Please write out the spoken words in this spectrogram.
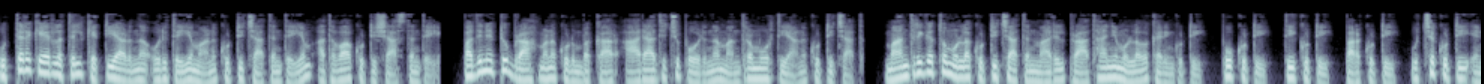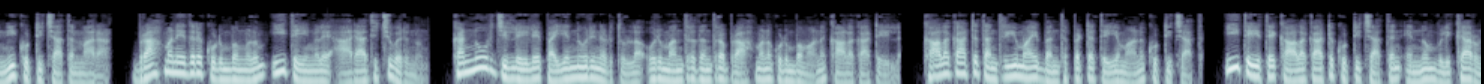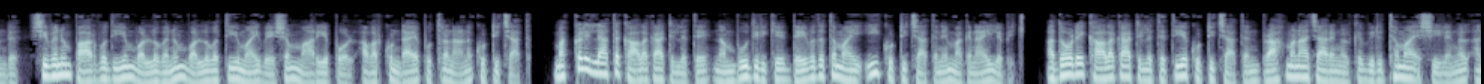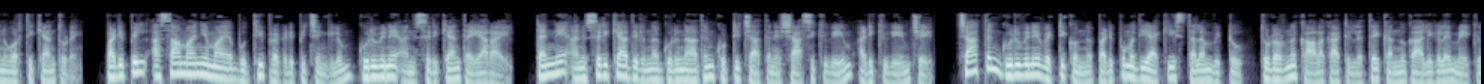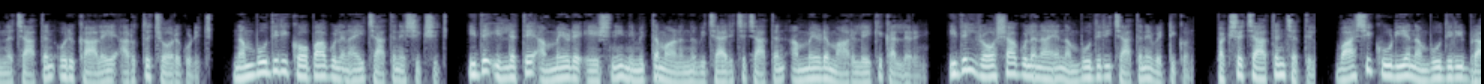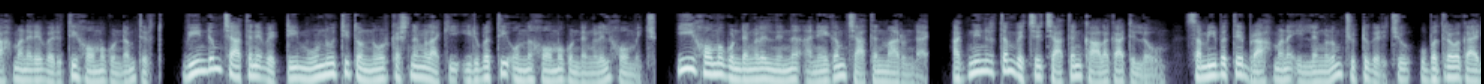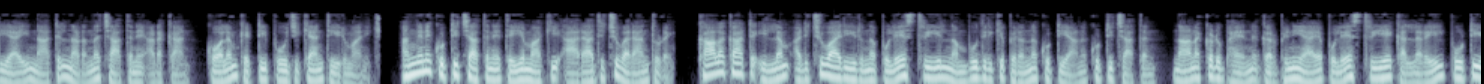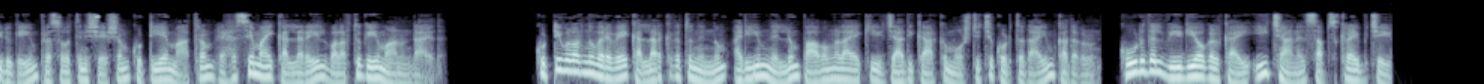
ഉത്തര കേരളത്തിൽ കെട്ടിയാടുന്ന ഒരു തെയ്യമാണ് കുട്ടിച്ചാത്തൻ തെയ്യം അഥവാ കുട്ടിശാസ്തൻ തെയ്യം. പതിനെട്ടു ബ്രാഹ്മണ കുടുംബക്കാർ ആരാധിച്ചു പോരുന്ന മന്ത്രമൂർത്തിയാണ് കുട്ടിച്ചാത്തൻ. മാന്ത്രികത്വമുള്ള കുട്ടിച്ചാത്തന്മാരിൽ പ്രാധാന്യമുള്ളവ കരിങ്കുട്ടി പൂക്കുട്ടി തീക്കുട്ടി പറക്കുട്ടി ഉച്ചക്കുട്ടി എന്നീ കുട്ടിച്ചാത്തന്മാരാണ്. ബ്രാഹ്മണേതര കുടുംബങ്ങളും ഈ തെയ്യങ്ങളെ ആരാധിച്ചു വരുന്നുണ്ട്. കണ്ണൂർ ജില്ലയിലെ പയ്യന്നൂരിനടുത്തുള്ള ഒരു മന്ത്രതന്ത്ര ബ്രാഹ്മണ കുടുംബമാണ് കാളക്കാട്ടയില്ല കാളക്കാട്ട് തന്ത്രിയുമായി ബന്ധപ്പെട്ട തെയ്യമാണ് കുട്ടിച്ചാത്തൻ. ഈ തെയ്യത്തെ കാളക്കാട്ട് കുട്ടിച്ചാത്തൻ എന്നും വിളിക്കാറുണ്ട്. ശിവനും പാർവതിയും വള്ളുവനും വള്ളുവത്തിയുമായി വേഷം മാറിയപ്പോൾ അവർക്കുണ്ടായ പുത്രനാണ് കുട്ടിച്ചാത്തൻ. മക്കളില്ലാത്ത കാളക്കാട്ടിലത്തെ നമ്പൂതിരിക്ക് ദൈവദത്തമായി ഈ കുട്ടിച്ചാത്തനെ മകനായി ലഭിച്ചു. അതോടെ കാളക്കാട്ടിലത്തെത്തിയ കുട്ടിച്ചാത്തൻ ബ്രാഹ്മണാചാരങ്ങൾക്ക് വിരുദ്ധമായ ശീലങ്ങൾ അനുവർത്തിക്കാൻ തുടങ്ങി. പഠിപ്പിൽ അസാമാന്യമായ ബുദ്ധി പ്രകടിപ്പിച്ചെങ്കിലും ഗുരുവിനെ അനുസരിക്കാൻ തയ്യാറായില്ല. തന്നെ അനുസരിക്കാതിരുന്ന ഗുരുനാഥൻ കുട്ടിച്ചാത്തനെ ശാസിക്കുകയും അടിക്കുകയും ചെയ്തു. ചാത്തൻ ഗുരുവിനെ വെട്ടിക്കൊന്ന് പഠിപ്പുമതിയാക്കി സ്ഥലം വിട്ടു. തുടർന്ന് കാളക്കാട്ടിലത്തെ കന്നുകാലികളെ മേയ്ക്കുന്ന ചാത്തൻ ഒരു കാളയെ അറുത്ത് ചോര കുടിച്ചു. നമ്പൂതിരി കോപാകുലനായി ചാത്തനെ ശിക്ഷിച്ചു. ഇത് ഇല്ലത്തെ അമ്മയുടെ ഏഷ്ണി നിമിത്തമാണെന്ന് വിചാരിച്ച ചാത്തൻ അമ്മയുടെ മാറിലേക്ക് കല്ലെറിഞ്ഞു. ഇതിൽ രോഷാകുലനായ നമ്പൂതിരി ചാത്തനെ വെട്ടിക്കൊന്നു. പക്ഷെ ചാത്തൻ ചത്തിൽ. വാശി കൂടിയ നമ്പൂതിരി ബ്രാഹ്മണരെ വരുത്തി ഹോമകുണ്ടം തീർത്തു. വീണ്ടും ചാത്തനെ വെട്ടി മൂന്നൂറ്റി തൊണ്ണൂറ് കഷ്ണങ്ങളാക്കി ഇരുപത്തിയൊന്ന് ഹോമകുണ്ടങ്ങളിൽ ഹോമിച്ചു. ഈ ഹോമകുണ്ടങ്ങളിൽ നിന്ന് അനേകം ചാത്തന്മാരുണ്ടായി. അഗ്നിനൃത്തം വെച്ച് ചാത്തൻ കാളകാട്ടില്ലവും സമീപത്തെ ബ്രാഹ്മണ ഇല്ലങ്ങളും ചുട്ടുകരിച്ചു ഉപദ്രവകാരിയായി നാട്ടിൽ നടന്ന ചാത്തനെ അടക്കാൻ കോലം കെട്ടി പൂജിക്കാൻ തീരുമാനിച്ചു. അങ്ങനെ കുട്ടിച്ചാത്തനെ തെയ്യമാക്കി ആരാധിച്ചു വരാൻ തുടങ്ങി. കാളക്കാട്ട് ഇല്ലം അടിച്ചുവാരിയിരുന്ന പുലേ സ്ത്രീയിൽ നമ്പൂതിരിക്ക് പിറന്ന കുട്ടിയാണ് കുട്ടിച്ചാത്തൻ നാണക്കടു ഭയന്ന് ഗർഭിണിയായ പുലേ സ്ത്രീയെ കല്ലറയിൽ പൂട്ടിയിടുകയും പ്രസവത്തിനുശേഷം കുട്ടിയെ മാത്രം രഹസ്യമായി കല്ലറയിൽ വളർത്തുകയുമാണുണ്ടായത്. കുട്ടി വളർന്നുവരവേ കല്ലറക്കകത്തുനിന്നും അരിയും നെല്ലും പാവങ്ങളായ കീഴ്ജാതിക്കാർക്ക് മോഷ്ടിച്ചു കൊടുത്തതായും കഥകളുണ്ട്. കൂടുതൽ വീഡിയോകൾക്കായി ഈ ചാനൽ സബ്സ്ക്രൈബ് ചെയ്യൂ.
